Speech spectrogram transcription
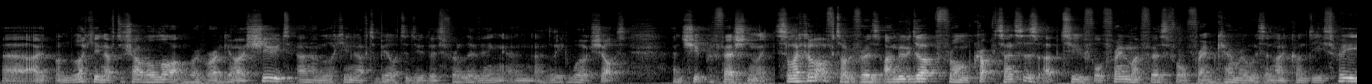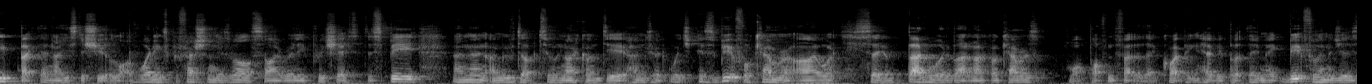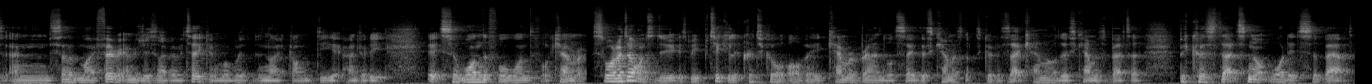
Uh, I, am lucky enough to travel a lot, wherever I go I shoot and I'm lucky enough to be able to do this for a living and, and lead workshops and shoot professionally. So like a lot of photographers, I moved up from crop sensors up to full frame. My first full frame camera was a Nikon D3. Back then I used to shoot a lot of weddings professionally as well, so I really appreciated the speed. And then I moved up to a Nikon D800, which is a beautiful camera. I won't say a bad word about Nikon cameras well, apart from the fact that they're quite big and heavy, but they make beautiful images, and some of my favorite images I've ever taken were with the Nikon D800E. It's a wonderful, wonderful camera. So what I don't want to do is be particularly critical of a camera brand or say this camera's not as good as that camera or this camera's better, because that's not what it's about.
